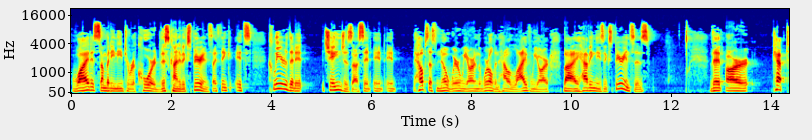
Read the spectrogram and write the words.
Why does somebody need to record this kind of experience? I think it's clear that it changes us. It, it, it helps us know where we are in the world and how alive we are by having these experiences that are kept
